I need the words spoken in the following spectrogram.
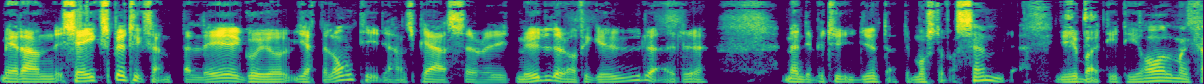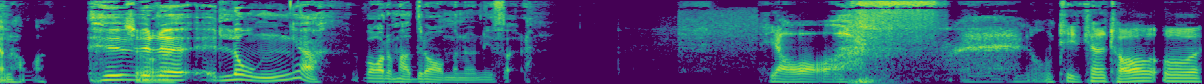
Medan Shakespeare till exempel, det går ju jättelång tid i hans pjäser och är ett myller av figurer. Men det betyder ju inte att det måste vara sämre. Det är ju bara ett ideal man kan ha. Hur Så- långa var de här dramerna ungefär? Ja, lång tid kan det ta? Och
